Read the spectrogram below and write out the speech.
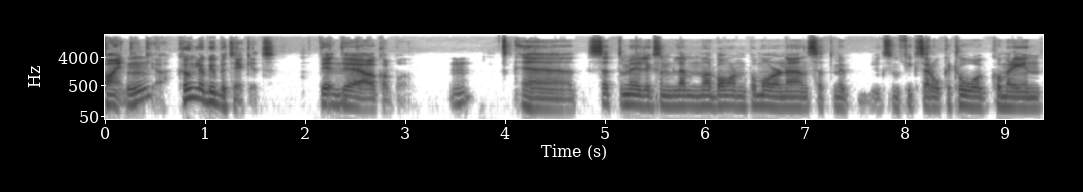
Fine, tänker jag. Kungliga biblioteket. Det, det har jag koll på. Mm. Eh, sätter mig, liksom, lämnar barn på morgonen, sätter mig, liksom, fixar, åker tåg, kommer in,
